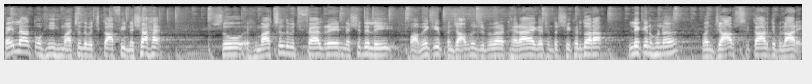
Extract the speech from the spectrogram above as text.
ਪਹਿਲਾਂ ਤੋਂ ਹੀ ਹਿਮਾਚਲ ਦੇ ਵਿੱਚ ਕਾਫੀ ਨਸ਼ਾ ਹੈ। ਸੋ ਹਿਮਾਚਲ ਦੇ ਵਿੱਚ ਫੈਲ ਰਹੇ ਨਸ਼ੇ ਦੇ ਲਈ ਭਾਵੇਂ ਕਿ ਪੰਜਾਬ ਨੂੰ ਜ਼ਿੰਮੇਵਾਰ ਠਹਿਰਾਇਆ ਗਿਆ ਚੰਦਰ ਸ਼ੇਖਰ ਦੁਆਰਾ, ਲੇਕਿਨ ਹੁਣ ਪੰਜਾਬ ਸਰਕਾਰ ਦੇ ਬੁਲਾਰੇ,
